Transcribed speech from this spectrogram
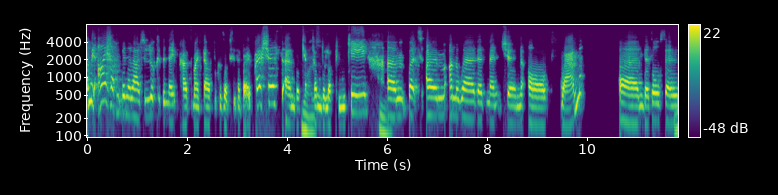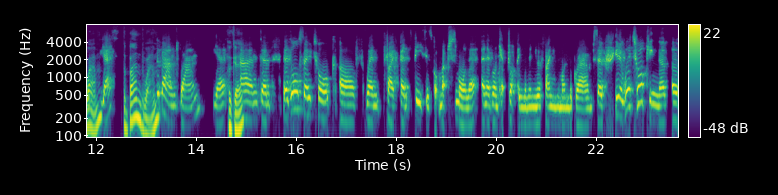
I mean, I haven't been allowed to look at the notepads myself because obviously they're very precious and they're kept Right. under lock and key. Hmm. Um, but um, I'm aware there's mention of Wham. Um, there's also, Wham? yes, The band Wham. the band Wham. Yes. Okay. And um, there's also talk of when five pence pieces got much smaller and everyone kept dropping them and you were finding them on the ground. So, you know, we're talking a, a,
